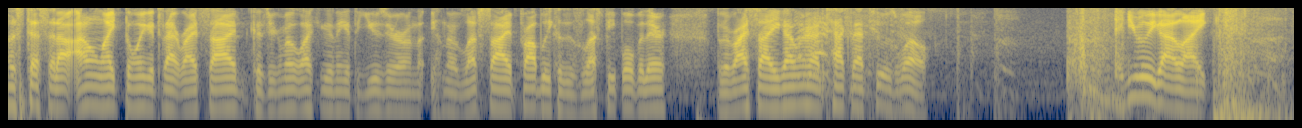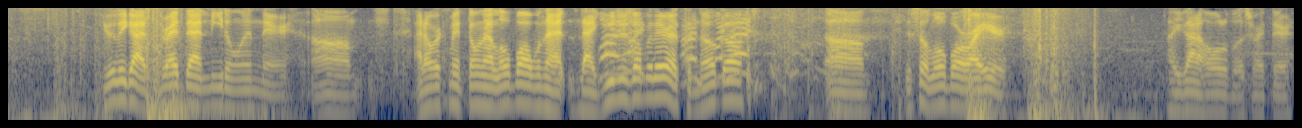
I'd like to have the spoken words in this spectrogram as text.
let's test it out. I don't like throwing it to that right side because you're more likely going to get the user on the, on the left side probably because there's less people over there. But the right side, you got to learn how to attack that too as well. And you really got to like you really got to thread that needle in there. Um, I don't recommend throwing that low ball when that, that user's over there. That's a no-go. Um, just a low ball right here. Oh, you got a hold of us right there.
